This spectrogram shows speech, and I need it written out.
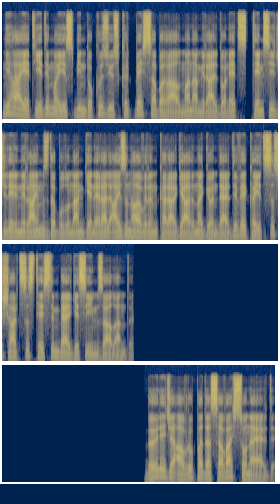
Nihayet 7 Mayıs 1945 sabahı Alman Amiral Donetsk, temsilcilerini Reims'da bulunan General Eisenhower'ın karargahına gönderdi ve kayıtsız şartsız teslim belgesi imzalandı. Böylece Avrupa'da savaş sona erdi.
